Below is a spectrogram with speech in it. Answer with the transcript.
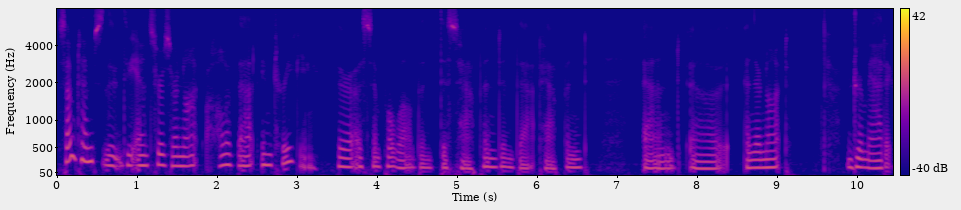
sometimes the, the answers are not all of that intriguing. They're a simple, well, then this happened and that happened. And, uh, and they're not dramatic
